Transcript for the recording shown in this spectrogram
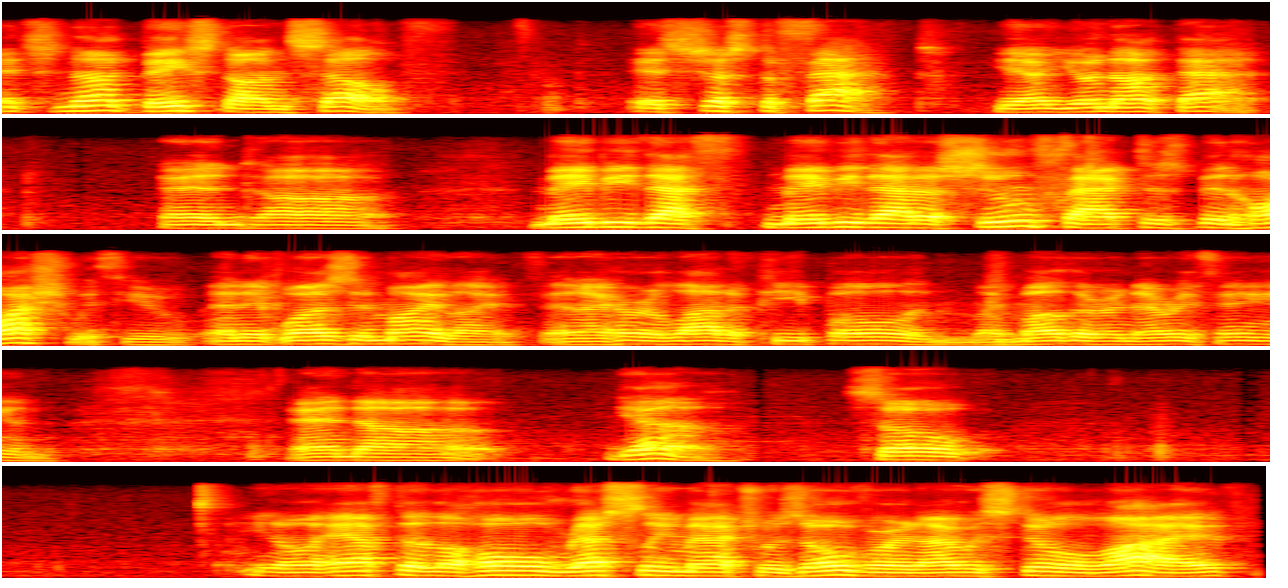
It's not based on self. It's just a fact. Yeah, you're not that, and. Uh, maybe that maybe that assumed fact has been harsh with you and it was in my life and i heard a lot of people and my mother and everything and and uh, yeah so you know after the whole wrestling match was over and i was still alive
